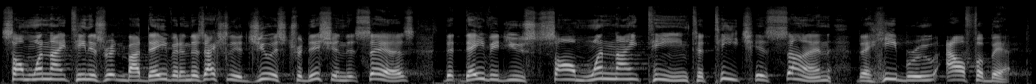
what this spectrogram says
Psalm 119 is written by David, and there's actually a Jewish tradition that says that David used Psalm 119 to teach his son the Hebrew alphabet.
